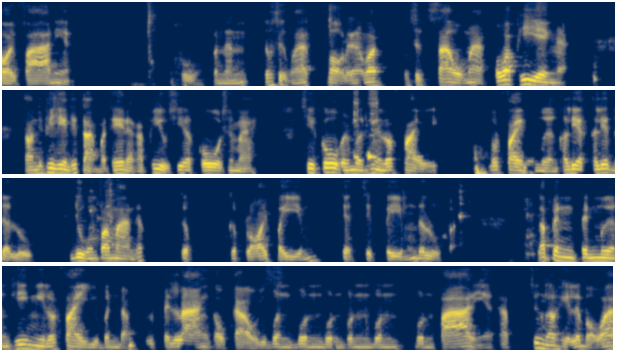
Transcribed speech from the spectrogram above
ลอยฟ้าเนี่ยโอ้โหวันนั้นรู้สึกว่าบอกเลยนะว่ารู้สึกเศร้ามาก เพราะว่าพี่เองเนี่ยตอนที่พี่เรียนที่ต่างประเทศนะครับ พี่อยู่ชิคาโกใช่ไหมชิคาโกเป็นเมืองที่มีรถไฟ รถไฟในเมืองเขาเรียกเขาเรียกเดอะลูปอยู่มาประมาณเกือบเกือบร้อยปีมั้งเจ็ดสิบปีมั้งเดอะลูปอะ แล้วเป็นเป็นเมืองที่มีรถไฟอยู่บนแบบเป็นรางเก่าๆอยู่บนบนบนบนบนบนฟ้าอย่างเงี้ยครับ ซึ่งเราเห็นเลยบอกว่า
